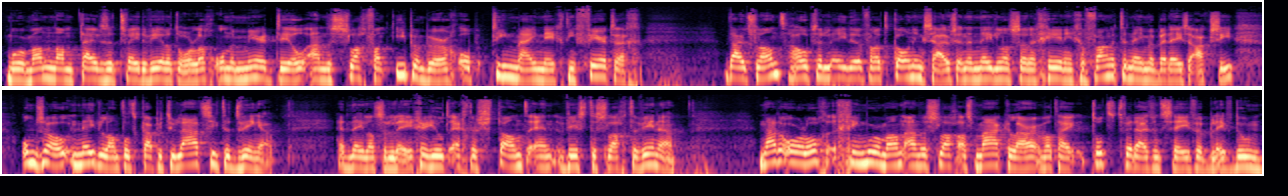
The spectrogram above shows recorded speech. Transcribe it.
Moerman nam tijdens de Tweede Wereldoorlog onder meer deel aan de slag van Ypenburg op 10 mei 1940. Duitsland hoopte leden van het Koningshuis en de Nederlandse regering gevangen te nemen bij deze actie, om zo Nederland tot capitulatie te dwingen. Het Nederlandse leger hield echter stand en wist de slag te winnen. Na de oorlog ging Moerman aan de slag als makelaar, wat hij tot 2007 bleef doen.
